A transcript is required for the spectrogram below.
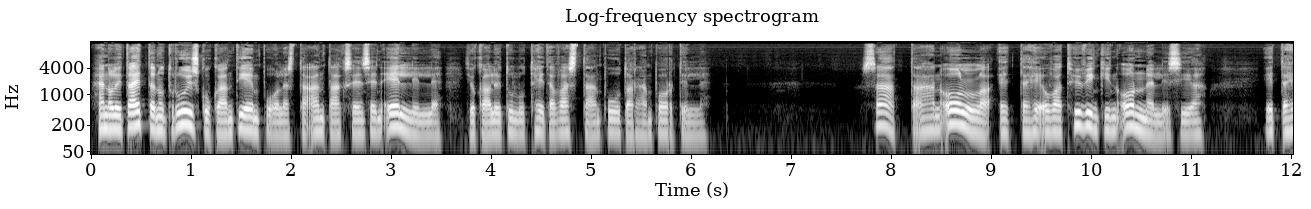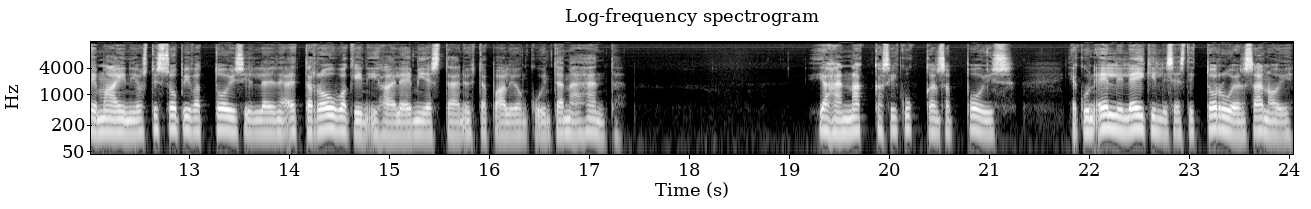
Hän oli taittanut ruiskukan tien puolesta antaakseen sen Ellille, joka oli tullut heitä vastaan puutarhan portille. Saattaahan olla, että he ovat hyvinkin onnellisia, että he mainiosti sopivat toisilleen ja että rouvakin ihailee miestään yhtä paljon kuin tämä häntä. Ja hän nakkasi kukkansa pois – ja kun Elli leikillisesti toruen sanoi,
